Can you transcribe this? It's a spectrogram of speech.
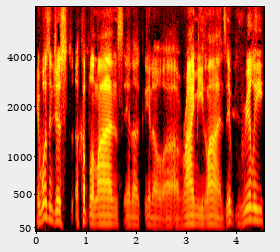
it wasn't just a couple of lines in a you know a rhymey lines. It really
